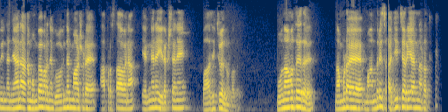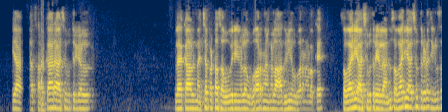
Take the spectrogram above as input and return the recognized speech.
പിന്നെ ഞാൻ ആ മുമ്പേ പറഞ്ഞ ഗോവിന്ദൻ മാഷയുടെ ആ പ്രസ്താവന എങ്ങനെ ഇലക്ഷനെ ബാധിച്ചു എന്നുള്ളത്. മൂന്നാമത്തേത് നമ്മുടെ മന്ത്രി സജി ചെറിയാൻ നടത്തിയ സർക്കാർ ആശുപത്രികളേക്കാൾ മെച്ചപ്പെട്ട സൗകര്യങ്ങൾ ഉപകരണങ്ങൾ ആധുനിക ഉപകരണങ്ങളൊക്കെ സ്വകാര്യ ആശുപത്രികളിലാണ്. സ്വകാര്യ ആശുപത്രിയുടെ ചികിത്സ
